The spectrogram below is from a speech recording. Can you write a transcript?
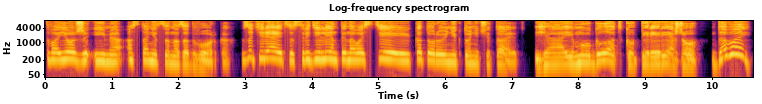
Твое же имя останется на задворках, затеряется среди ленты новостей, которую никто не читает. Я ему глотку перережу. Давай,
